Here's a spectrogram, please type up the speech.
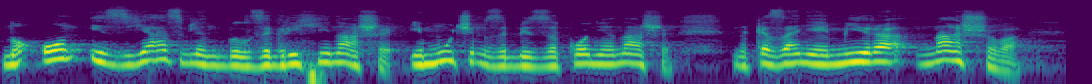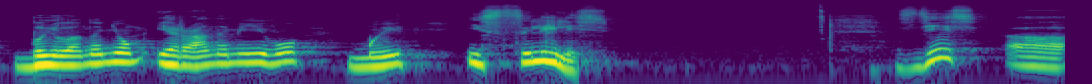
Но Он изъязвлен был за грехи наши и мучим за беззаконие наши. Наказание мира нашего было на Нем, и ранами Его мы исцелились. Здесь э,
